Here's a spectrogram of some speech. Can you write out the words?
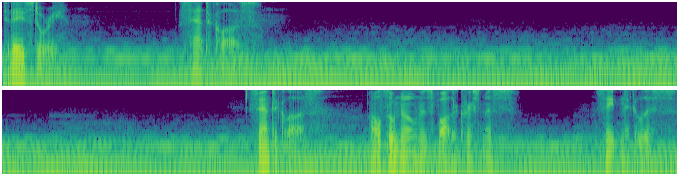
Today's story Santa Claus. Santa Claus, also known as Father Christmas, St. Nicholas,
